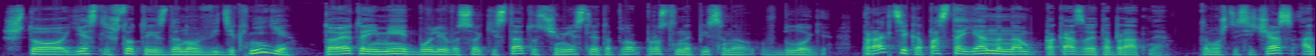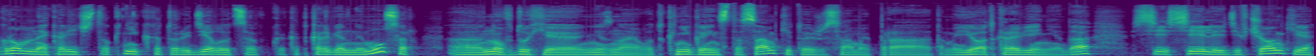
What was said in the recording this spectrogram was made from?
что если что-то издано в виде книги, то это имеет более высокий статус, чем если это просто написано в блоге. Практика постоянно нам показывает обратное. Потому что сейчас огромное количество книг, которые делаются как откровенный мусор, э, ну, в духе, не знаю, вот книга «Инстасамки» той же самой, про там, ее откровение, да, все сели девчонки,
